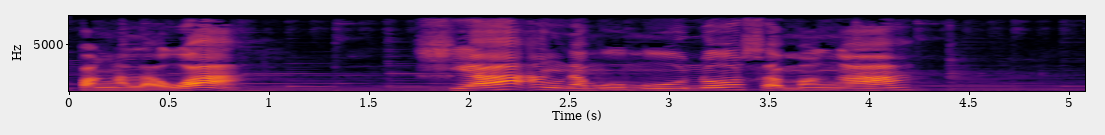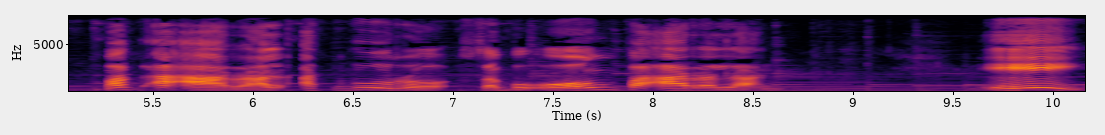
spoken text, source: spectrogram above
Pangalawa, siya ang namumuno sa mga mag-aaral at guro sa buong paaralan. A.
